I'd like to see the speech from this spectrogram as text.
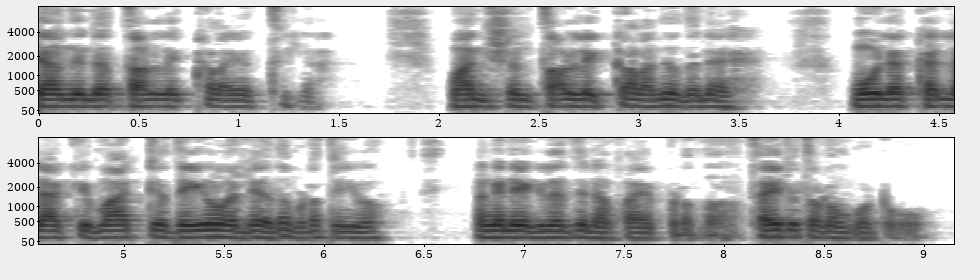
ഞാൻ നിന്നെ തള്ളിക്കളയത്തില്ല. മനുഷ്യൻ തള്ളിക്കളഞ്ഞതിനെ മൂലക്കല്ലാക്കി മാറ്റിയ ദൈവമല്ലേ നമ്മുടെ ദൈവം? അങ്ങനെയെങ്കിലും ഇതിനെ ഭയപ്പെടുന്നത്. ധൈര്യത്തോടെ മുമ്പോട്ട് പോകും.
